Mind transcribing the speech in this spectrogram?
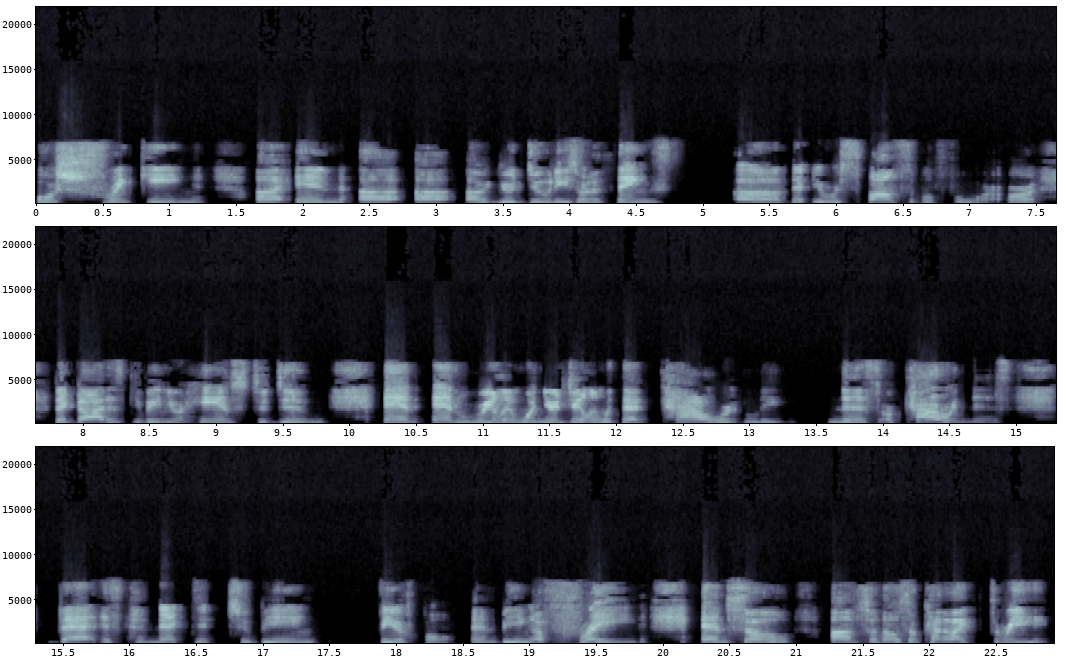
or shrinking uh, in uh, uh, uh your duties or the things uh, that you're responsible for or that God has given your hands to do. And, and really when you're dealing with that cowardliness or cowardness, that is connected to being fearful and being afraid. And so, um, so those are kind of like three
